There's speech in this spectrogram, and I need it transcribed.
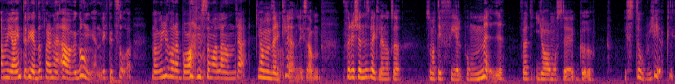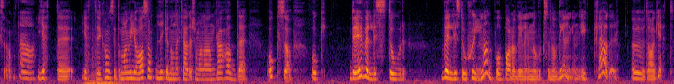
ja men jag är inte redo för den här övergången, riktigt så. Man vill ju vara barn som alla andra. Ja men verkligen liksom. För det kändes verkligen också som att det är fel på mig. För att jag måste gå upp i storlek liksom. Ja. Jätte, jättekonstigt. Och man vill ju ha sam- likadana kläder som alla andra hade också. Och det är väldigt stor, väldigt stor skillnad på barnavdelningen och vuxenavdelningen i kläder överhuvudtaget.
